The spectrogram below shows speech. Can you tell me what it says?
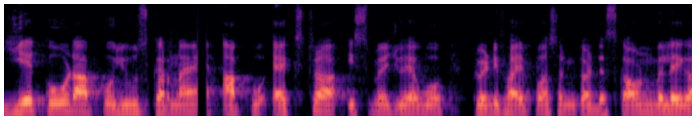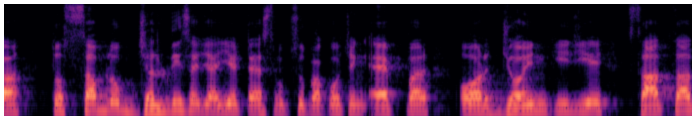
ये कोड आपको यूज़ करना है, आपको एक्स्ट्रा इसमें जो है वो 25 परसेंट का डिस्काउंट मिलेगा। तो सब लोग जल्दी से जाइए text book super coaching app पर और ज्वाइन कीजिए। साथ साथ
